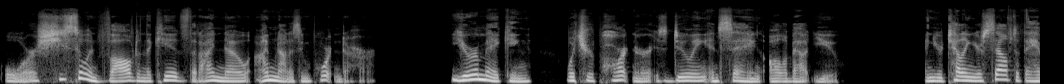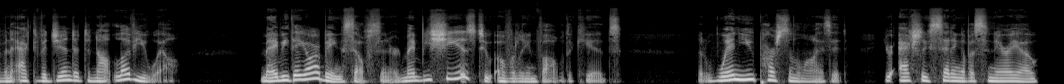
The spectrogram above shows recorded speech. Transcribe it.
Or she's so involved in the kids that I know I'm not as important to her. You're making what your partner is doing and saying all about you. And you're telling yourself that they have an active agenda to not love you well. Maybe they are being self centered. Maybe she is too overly involved with the kids. But when you personalize it, you're actually setting up a scenario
